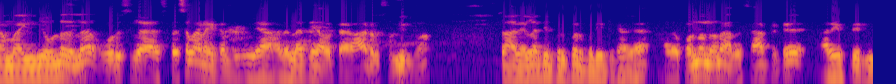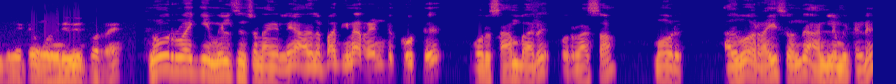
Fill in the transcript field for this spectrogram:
நம்ம இங்கே உள்ளதில் ஒரு சில ஸ்பெஷலான ஐட்டம் இருக்கு இல்லையா? அது எல்லாத்தையும் அவர்கிட்ட ஆர்டர் சொல்லியிருக்கோம் ஸோ அது எல்லாத்தையும் ப்ரிப்பேர் பண்ணிட்டு இருக்காங்க அதை கொண்டு வந்தோன்னா அதை சாப்பிட்டுட்டு அது எப்படி இருக்குன்னு சொல்லிட்டு உங்களுக்கு ரிவ்யூ போடுறேன். நூறுரூவாய்க்கு மீல்ஸ்னு சொன்னாங்க இல்லையா? அதில் பார்த்தீங்கன்னா ரெண்டு கூட்டு ஒரு சாம்பார் ஒரு ரசம் மோர். அதுபோக ரைஸ் வந்து அன்லிமிட்டெடு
